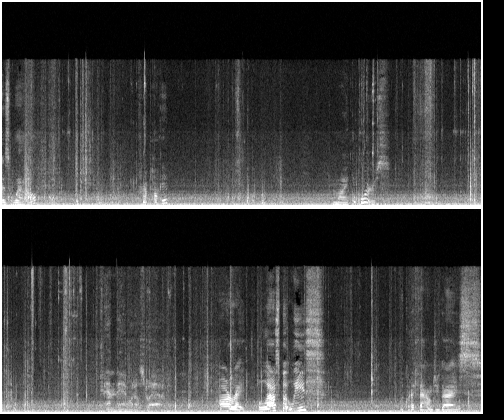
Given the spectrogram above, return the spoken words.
as well. Front pocket. Michael Kors. And then what else do I have? All right, last but least, look what I found, you guys.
